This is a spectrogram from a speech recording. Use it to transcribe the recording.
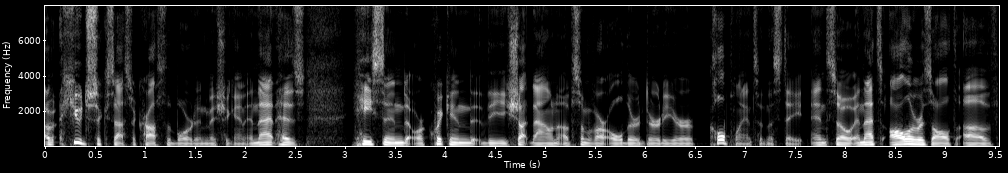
a huge success across the board in Michigan. And that has hastened or quickened the shutdown of some of our older, dirtier coal plants in the state. And so, and that's all a result of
